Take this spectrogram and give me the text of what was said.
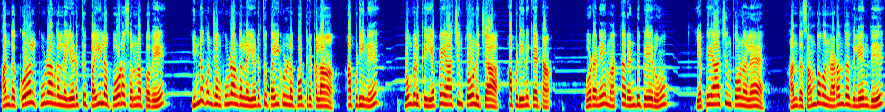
அந்த குரல் கூழாங்கல்ல எடுத்து பையில போட சொன்னப்பவே இன்னும் கொஞ்சம் கூழாங்கல்ல எடுத்து பைக்குள்ள போட்டிருக்கலாம் அப்படின்னு உங்களுக்கு எப்பயாச்சும் தோணுச்சா? அப்படின்னு கேட்டான். உடனே மற்ற ரெண்டு பேரும் எப்பயாச்சும் தோணல. அந்த சம்பவம் நடந்ததுலேருந்து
